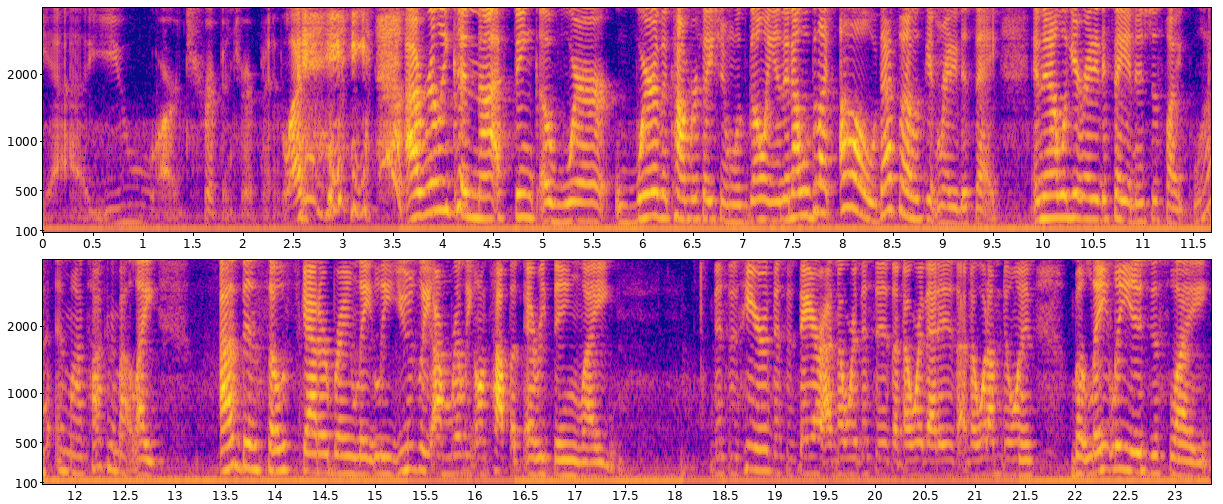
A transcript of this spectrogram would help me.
yeah, you are tripping, tripping. Like I really could not think of where where the conversation was going, and then I would be like, "Oh, that's what I was getting ready to say," and then I would get ready to say, it, and it's just like, "What am I talking about?" Like I've been so scatterbrained lately. Usually, I'm really on top of everything. Like this is here, this is there. I know where this is. I know where that is. I know what I'm doing. But lately, it's just like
